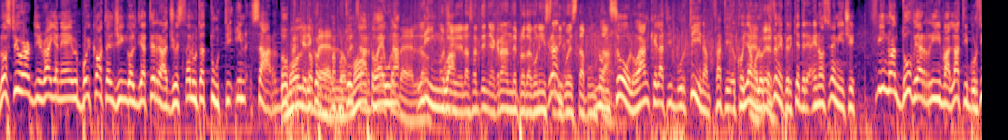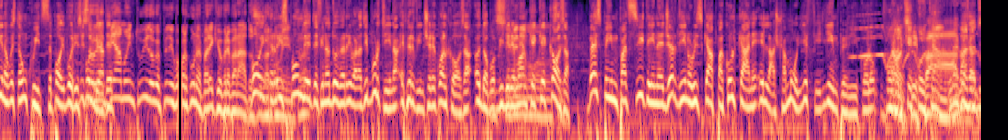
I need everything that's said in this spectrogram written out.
Lo steward di Ryanair boicotta il jingle di atterraggio e saluta tutti in sardo Molto perché ricordiamo bello, appunto il molto, sardo è molto una bello. lingua Oggi la Sardegna grande protagonista Grande. di questa puntata. Non solo, anche la Tiburtina. Infatti, cogliamo Eh, l'occasione per chiedere ai nostri amici fino a dove arriva la Tiburtina. Questo è un quiz. Poi voi Visto che rispondete. abbiamo intuito che più di qualcuno è parecchio preparato. Voi sull'argomento, rispondete fino a dove arriva la Tiburtina e per vincere qualcosa. E dopo vi Sì, diremo vediamo, anche che cosa. Vespe impazzite in giardino, lui scappa col cane e lascia moglie e figli in pericolo. Oh, non perché si col fa, cane? Una ma cosa non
